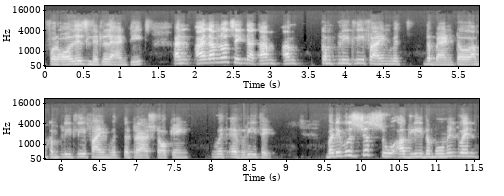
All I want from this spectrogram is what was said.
for all his little antiques. And and I'm not saying that. I'm I'm completely fine with the banter. I'm completely fine with the trash talking, with everything. But it was just so ugly. The moment when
